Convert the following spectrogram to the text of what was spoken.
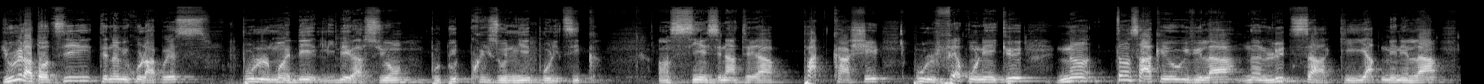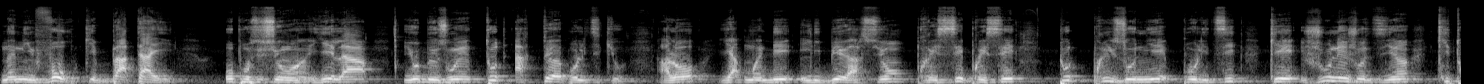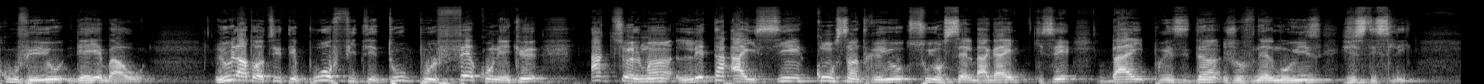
Yuri Latoti te nan mikou la pres pou lman de liberasyon pou tout prizonye politik. Ansyen senateya pat kache pou l fè konen ke nan tan sa ke yo rive la, nan lut sa ki yap mene la, nan nivou ki batay oposisyon an ye la, yo bezwen tout akteur politik yo. Alors, yap mande liberasyon prese prese tout prizonye politik ke jounen jodian ki trouve yo deye ba ou. Louis Latorti te profite tou pou l fè konen ke aktuellement l'Etat Haitien konsantre yo sou yon sel bagay ki se bay prezident Jovenel Moïse Justice li.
